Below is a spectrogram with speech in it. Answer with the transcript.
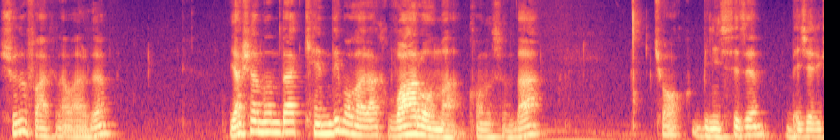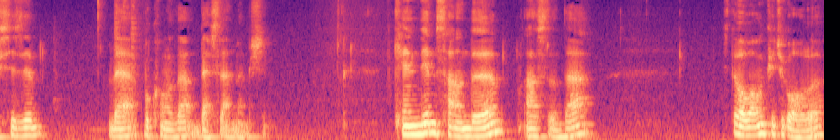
şunun farkına vardım. Yaşamımda kendim olarak var olma konusunda çok bilinçsizim, beceriksizim ve bu konuda beslenmemişim. Kendim sandığım aslında işte babamın küçük oğlu,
